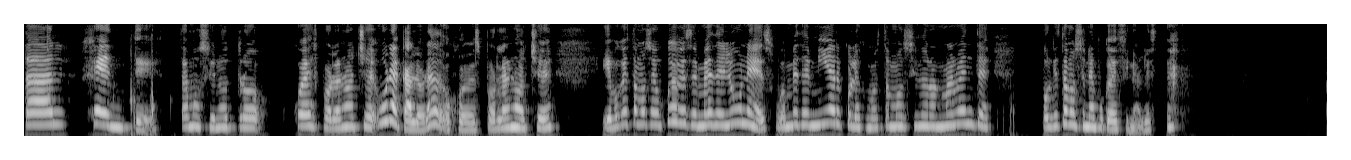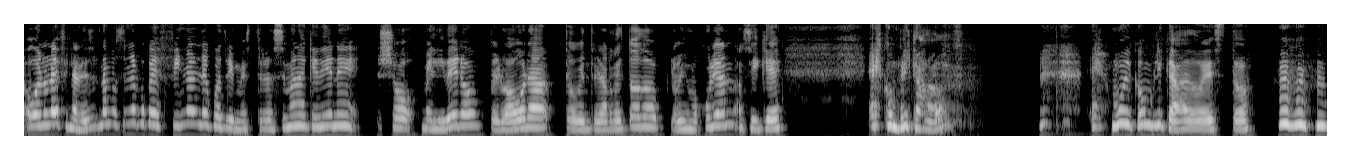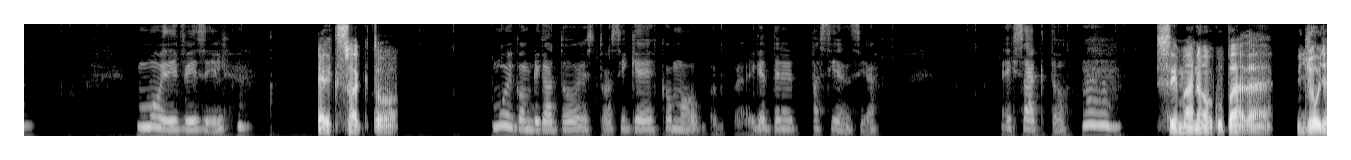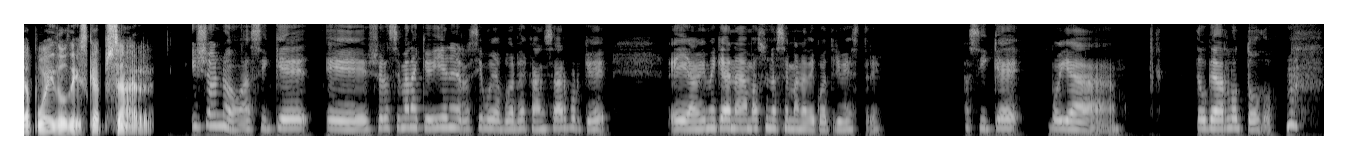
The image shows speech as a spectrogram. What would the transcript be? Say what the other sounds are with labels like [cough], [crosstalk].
tal, gente? Estamos en otro jueves por la noche, un acalorado jueves por la noche. ¿Y por qué estamos en jueves en vez de lunes o en vez de miércoles como estamos haciendo normalmente? Porque estamos en época de finales. [laughs] o bueno, no de finales, estamos en época de final de cuatrimestre. La semana que viene yo me libero, pero ahora tengo que entregar de todo, lo mismo Julián, así que es complicado. [laughs] es muy complicado esto. [laughs] muy difícil. Exacto. Muy complicado todo esto, así que es como hay que tener paciencia. Exacto. [laughs] Semana ocupada. Yo ya puedo descansar. Y yo no, así que eh, yo la semana que viene recién voy a poder descansar porque eh, a mí me queda nada más una semana de cuatrimestre. Así que voy a... Tengo que darlo todo. [laughs]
